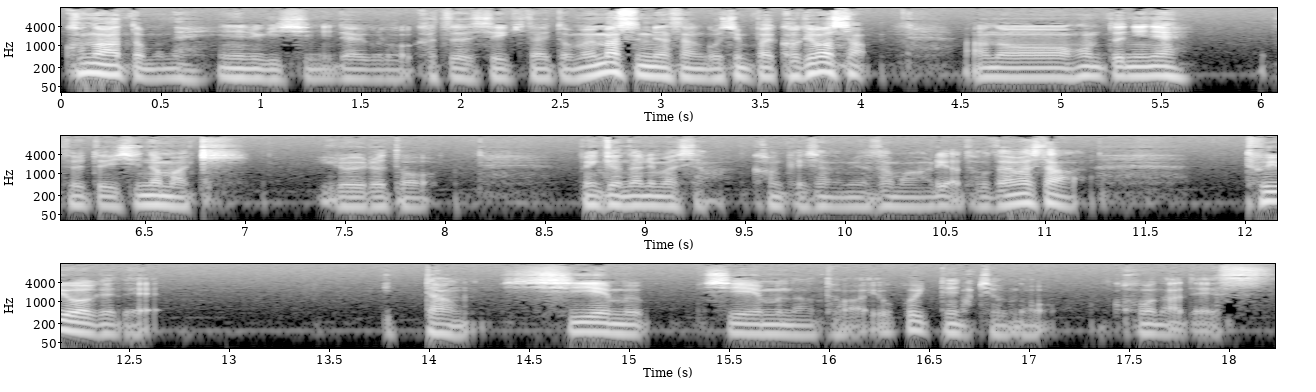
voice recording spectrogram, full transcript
この後もね、エネルギッシュに大五郎活動していきたいと思います。皆さんご心配かけました。あの、本当にね、それと石巻、いろいろと勉強になりました。関係者の皆様ありがとうございました。というわけで、一旦 CM、CM の後は横井店長のコーナーです。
